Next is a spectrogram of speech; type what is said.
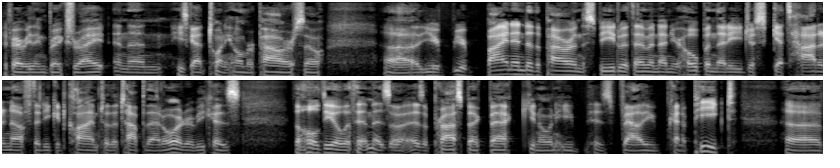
if everything breaks right. And then he's got 20 homer power. So uh, you're you're buying into the power and the speed with him, and then you're hoping that he just gets hot enough that he could climb to the top of that order because the whole deal with him as a as a prospect back, you know, when he his value kind of peaked a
